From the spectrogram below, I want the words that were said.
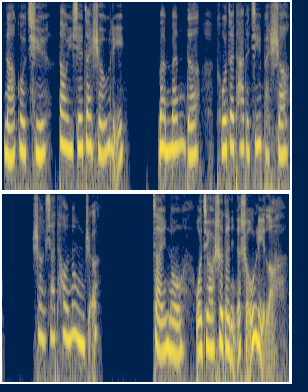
拿过去。倒一些在手里，慢慢的涂在他的鸡巴上，上下套弄着。再弄，我就要射在你的手里了。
